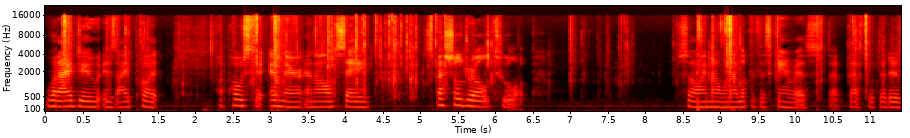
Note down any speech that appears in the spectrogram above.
what I do is I put a post-it in there and I'll say special drill tulip. So I know when I look at this canvas that that's what that is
